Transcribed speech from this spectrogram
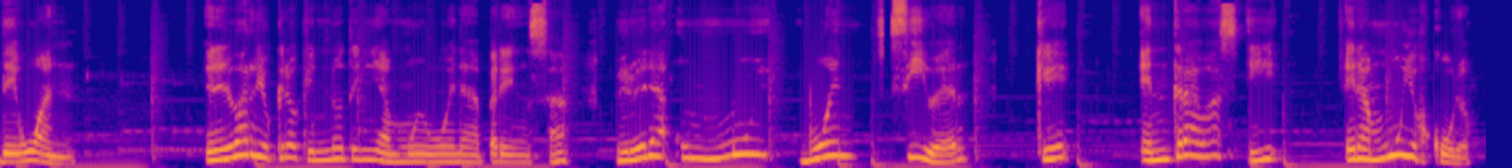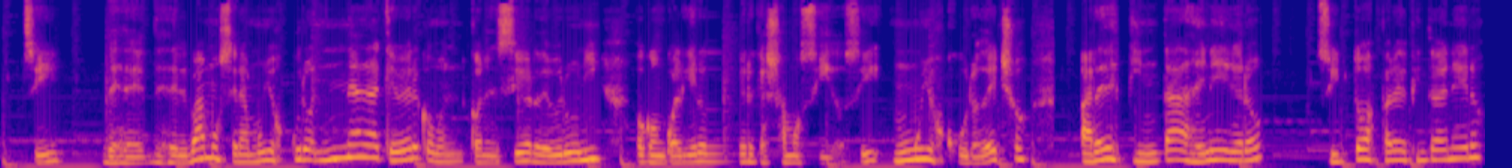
The One. En el barrio creo que no tenía muy buena prensa, pero era un muy buen ciber que entrabas y era muy oscuro, ¿sí? Desde, desde el vamos era muy oscuro, nada que ver con, con el ciber de Bruni o con cualquier otro que hayamos ido, ¿sí? Muy oscuro. De hecho, paredes pintadas de negro, ¿sí? Todas paredes pintadas de negro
